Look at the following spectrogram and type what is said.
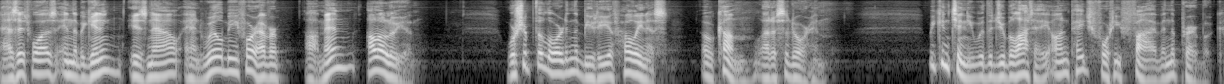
as it was in the beginning, is now, and will be forever. Amen. Alleluia. Worship the Lord in the beauty of holiness. O come, let us adore him. We continue with the Jubilate on page 45 in the prayer book.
